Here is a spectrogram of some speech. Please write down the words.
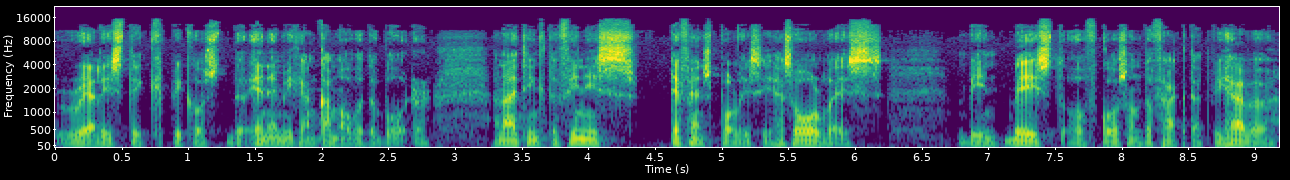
realistic because the enemy can come over the border. And I think the Finnish defense policy has always been based, of course, on the fact that we have a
